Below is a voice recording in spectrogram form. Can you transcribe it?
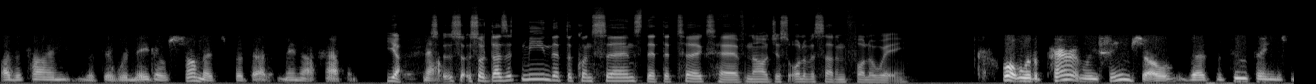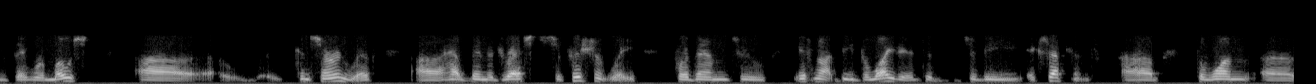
by the time that there were NATO summits, but that may not happen. Yeah. So, so, so, does it mean that the concerns that the Turks have now just all of a sudden fall away? Well, it would apparently seem so that the two things that they were most uh, concerned with uh, have been addressed sufficiently for them to, if not be delighted, to, to be acceptant. Uh, the one, uh,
